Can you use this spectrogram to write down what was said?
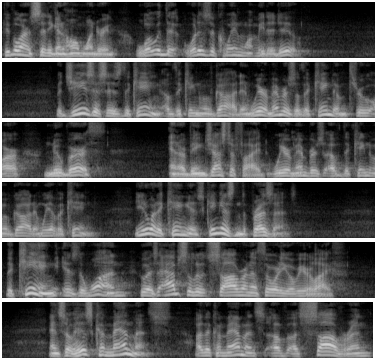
People aren't sitting at home wondering, what, would the, what does the queen want me to do? But Jesus is the king of the kingdom of God, and we are members of the kingdom through our new birth and are being justified. We are members of the kingdom of God, and we have a king. You know what a king is? King isn't the president. The king is the one who has absolute sovereign authority over your life. And so his commandments are the commandments of a sovereign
